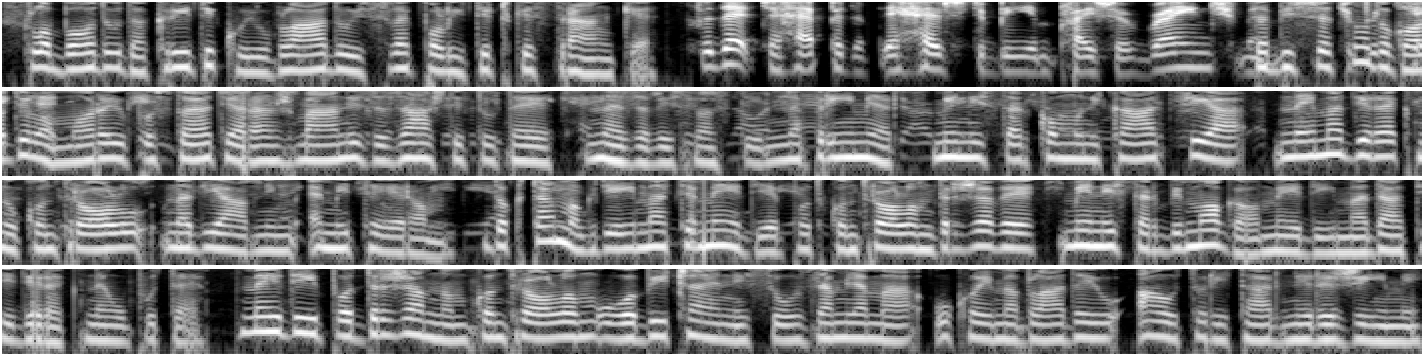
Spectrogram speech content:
slobodu da kritikuju vladu i sve političke stranke. Da bi se to dogodilo, moraju postojati aranžmani za zaštitu te nezavisnosti. Na primjer, ministar komunikacija nema direktnu kontrolu nad javnim emiterom. Dok tamo gdje imate medije pod kontrolom države, ministar bi mogao medijima dati direktne upute. Mediji pod državnom kontrolom uobičajeni su u zemljama u kojima vladaju autoritarni režimi.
